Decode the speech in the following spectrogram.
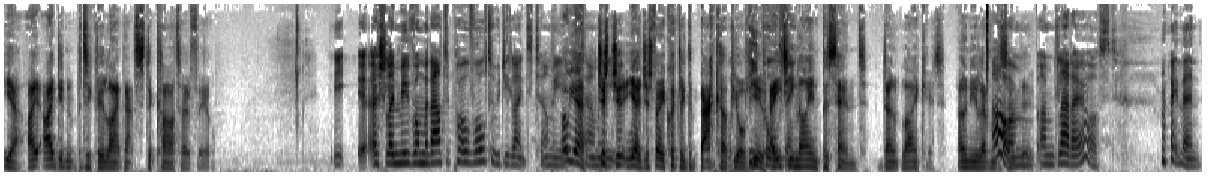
yeah, I, I didn't particularly like that staccato feel. Uh, shall I move on without a pole vault, or would you like to tell me? Oh yeah, just, ju- yeah, just very quickly to back up your view. Eighty nine percent don't like it. Only eleven percent do. I'm, I'm glad I asked. right then,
